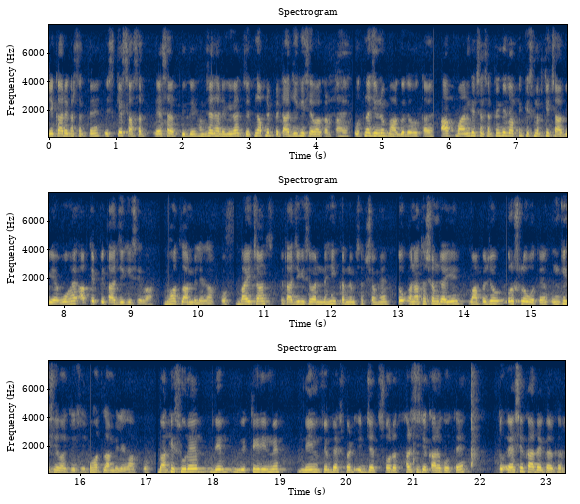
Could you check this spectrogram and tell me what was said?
ये कार्य कर सकते हैं। इसके साथ साथ ऐसा दीजिए हमेशा ध्यान रखिएगा, जितना अपने पिताजी की सेवा करता है, उतना जीवन में भाग्योदय होता है। आप मान के चल सकते हैं कि जो आपकी किस्मत की चाबी है, वो है आपके पिताजी की सेवा। बहुत लाभ मिलेगा आपको। बाई चांस पिताजी की सेवा नहीं करने में सक्षम है तो अनाथाश्रम जाइए। वहाँ पे जो पुरुष लोग होते हैं, उनकी सेवा कीजिए। बहुत लाभ मिलेगा आपको। बाकी सूर्य देव व्यक्ति के दिन में, नेम फेम रेस्पेक्ट इज़्ज़त शौरत हर चीज़ के कारक होते हैं। तो ऐसे कार्य कर कर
